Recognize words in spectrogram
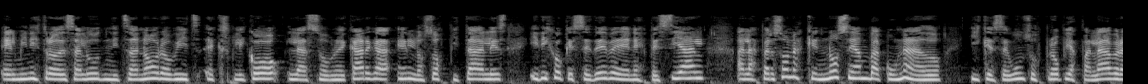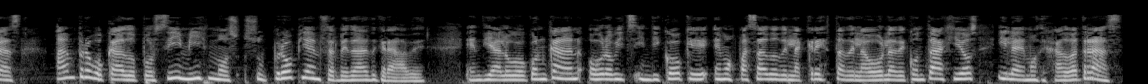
El ministro de Salud, Nitzan Horowitz, explicó la sobrecarga en los hospitales y dijo que se debe en especial a las personas que no se han vacunado y que, según sus propias palabras, han provocado por sí mismos su propia enfermedad grave. En diálogo con Khan, Horowitz indicó que hemos pasado de la cresta de la ola de contagios y la hemos dejado atrás.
